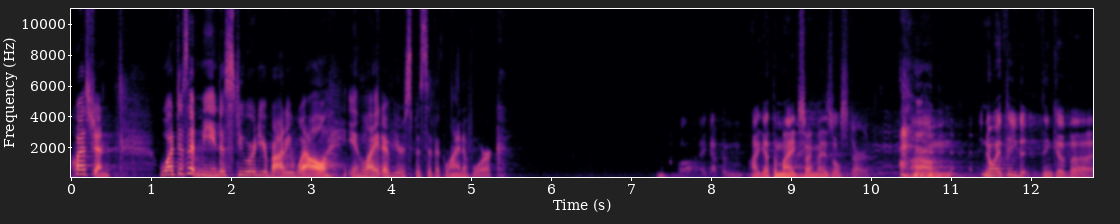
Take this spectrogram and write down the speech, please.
question What does it mean to steward your body well in light of your specific line of work? Well, I got the, I got the mic, so I might as well start. Um, know, I think, think of uh,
